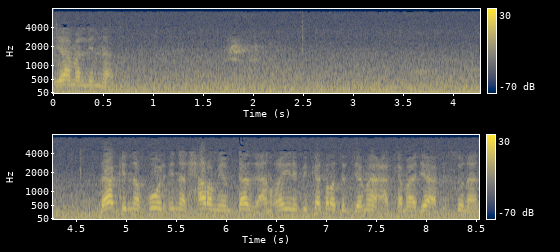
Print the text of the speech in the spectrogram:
قياما للناس. لكن نقول إن الحرم يمتاز عن غيره بكثرة الجماعة كما جاء في السنن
